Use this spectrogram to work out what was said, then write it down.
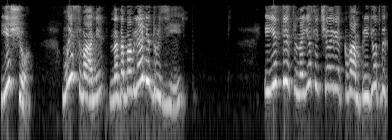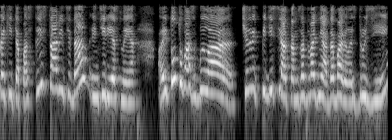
Еще мы с вами надобавляли друзей, И, естественно, если человек к вам придет, вы какие-то посты ставите, да, интересные, и тут у вас было человек 50 там за два дня добавилось друзей,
